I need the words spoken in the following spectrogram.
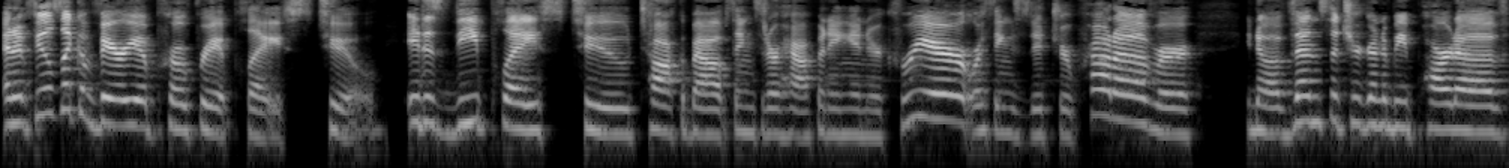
And it feels like a very appropriate place too. It is the place to talk about things that are happening in your career or things that you're proud of or, you know, events that you're going to be part of.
